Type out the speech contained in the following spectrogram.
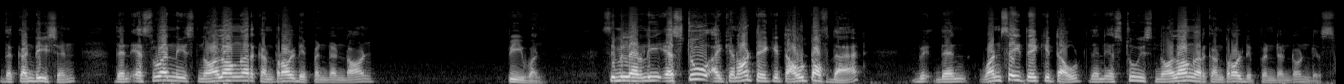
the condition then S1 is no longer control dependent on P1. Similarly, S2 I cannot take it out of that then once I take it out then S2 is no longer control dependent on this.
